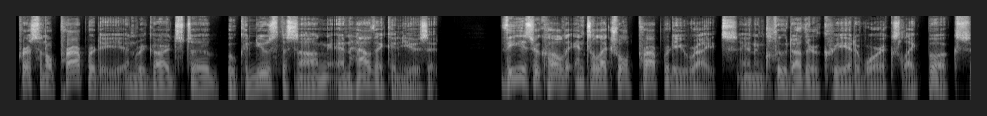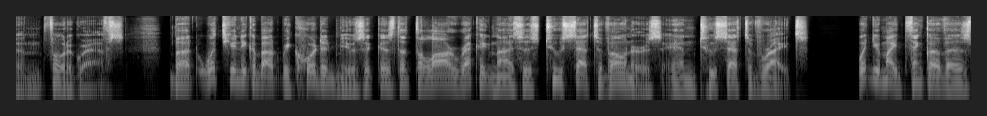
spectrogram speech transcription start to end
personal property in regards to who can use the song and how they can use it. These are called intellectual property rights and include other creative works like books and photographs. But what's unique about recorded music is that the law recognizes two sets of owners and two sets of rights. What you might think of as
